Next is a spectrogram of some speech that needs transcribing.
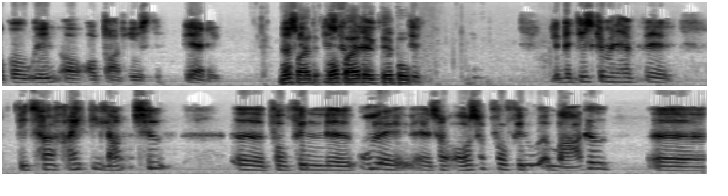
at gå ind og opdrætte heste. Det er det ikke. Hvorfor skal, er det, hvorfor er det ikke det, Bo? Det, jamen, det skal man have... Øh, det tager rigtig lang tid øh, for at finde øh, ud af, altså også for at finde ud af markedet, øh,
